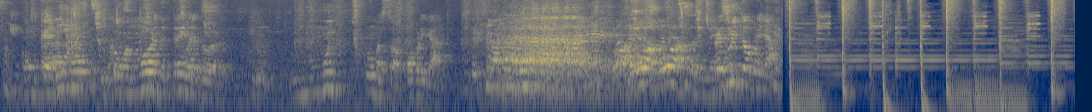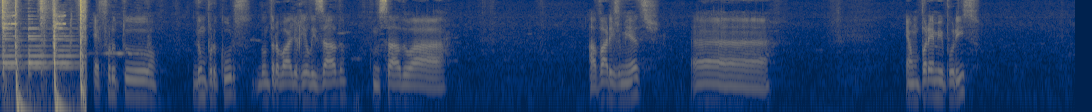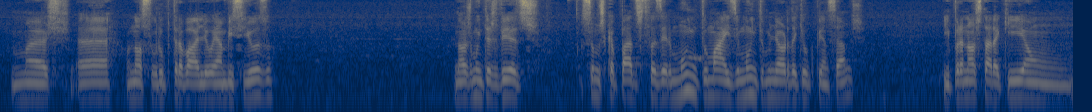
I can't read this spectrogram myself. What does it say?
Com carinho e com amor de treinador. Muito, uma só. Obrigado. boa, boa, boa. Muito obrigado. É fruto de um percurso, de um trabalho realizado, começado há, há vários meses. Uh, é um prémio por isso, mas uh, o nosso grupo de trabalho é ambicioso. Nós muitas vezes somos capazes de fazer muito mais e muito melhor daquilo que pensamos. E para nós estar aqui é um,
